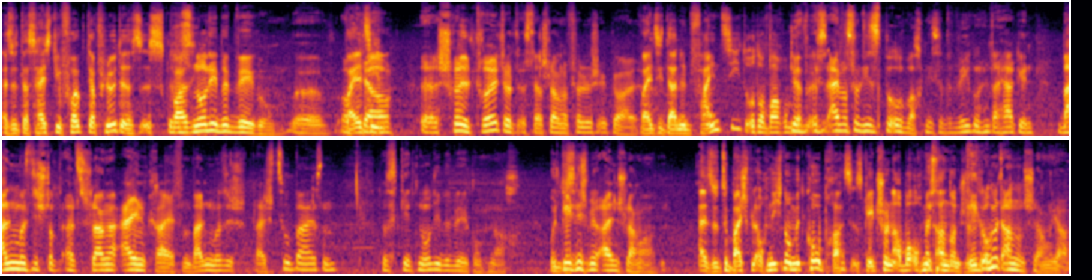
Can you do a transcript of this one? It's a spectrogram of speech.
also das heißt, die folgt der Flöte. Das ist Das ist quasi, nur die Bewegung. Äh, Weil der äh, schrill trötet, ist der Schlange völlig egal. weil sie dann einen Feind sieht oder warum? Ja, Es ist einfach so dieses Beobachten, diese Bewegung hinterhergehen. Wann muss ich dort als Schlange eingreifen? Wann muss ich gleich zubeißen? Das geht nur die Bewegung nach. Und geht es- nicht mit allen Schlangenarten. Also zum Beispiel auch nicht nur mit Kobras. Es geht schon aber auch mit anderen Geht auch Schlangen. mit anderen Schlangen, ja.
